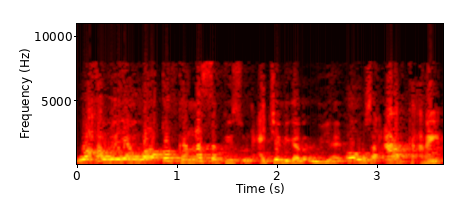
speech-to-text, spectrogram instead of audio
waxa weeyaan waa qofka nasabkiisu un cajamigaba uu yahay oo uusan carabka ahayn.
